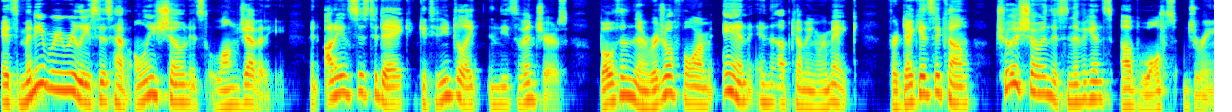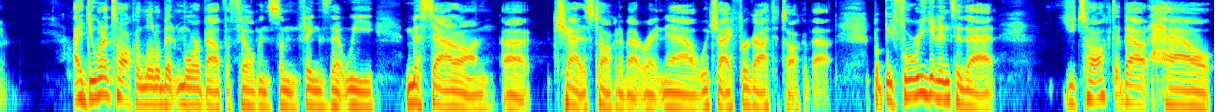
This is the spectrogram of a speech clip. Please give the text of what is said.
Its many re releases have only shown its longevity, and audiences today can continue to delight in these adventures, both in the original form and in the upcoming remake, for decades to come, truly showing the significance of Walt's dream. I do want to talk a little bit more about the film and some things that we missed out on. Uh, Chad is talking about right now, which I forgot to talk about. But before we get into that, you talked about how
